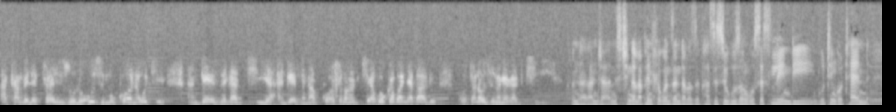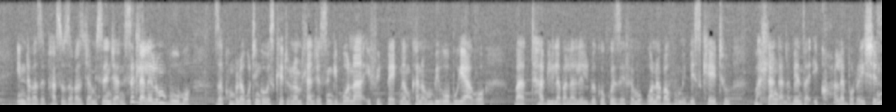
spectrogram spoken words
akuhambele phezulu uzima ukhona uthi angeze kakuthiya angeze ngakukhohlwa bangakuthiya boke abanye abantu kodwana uzima ngekakuthiya nakanjani sishinga lapha enhlokweni zendaba zephasi siyokuza ngosesilindi ukuthi ngo-10 indaba zephasi uzaba zijamise njani? Sidlalela umvumo. Zakhumbula ukuthi ngowesikhethu namhlanje singibona i-feedback namkhana umbiko obuyako. Bathabile abalaleli bekwekwezi fm ukubona abavumi besikhethu bahlangana benza i-collaboration.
